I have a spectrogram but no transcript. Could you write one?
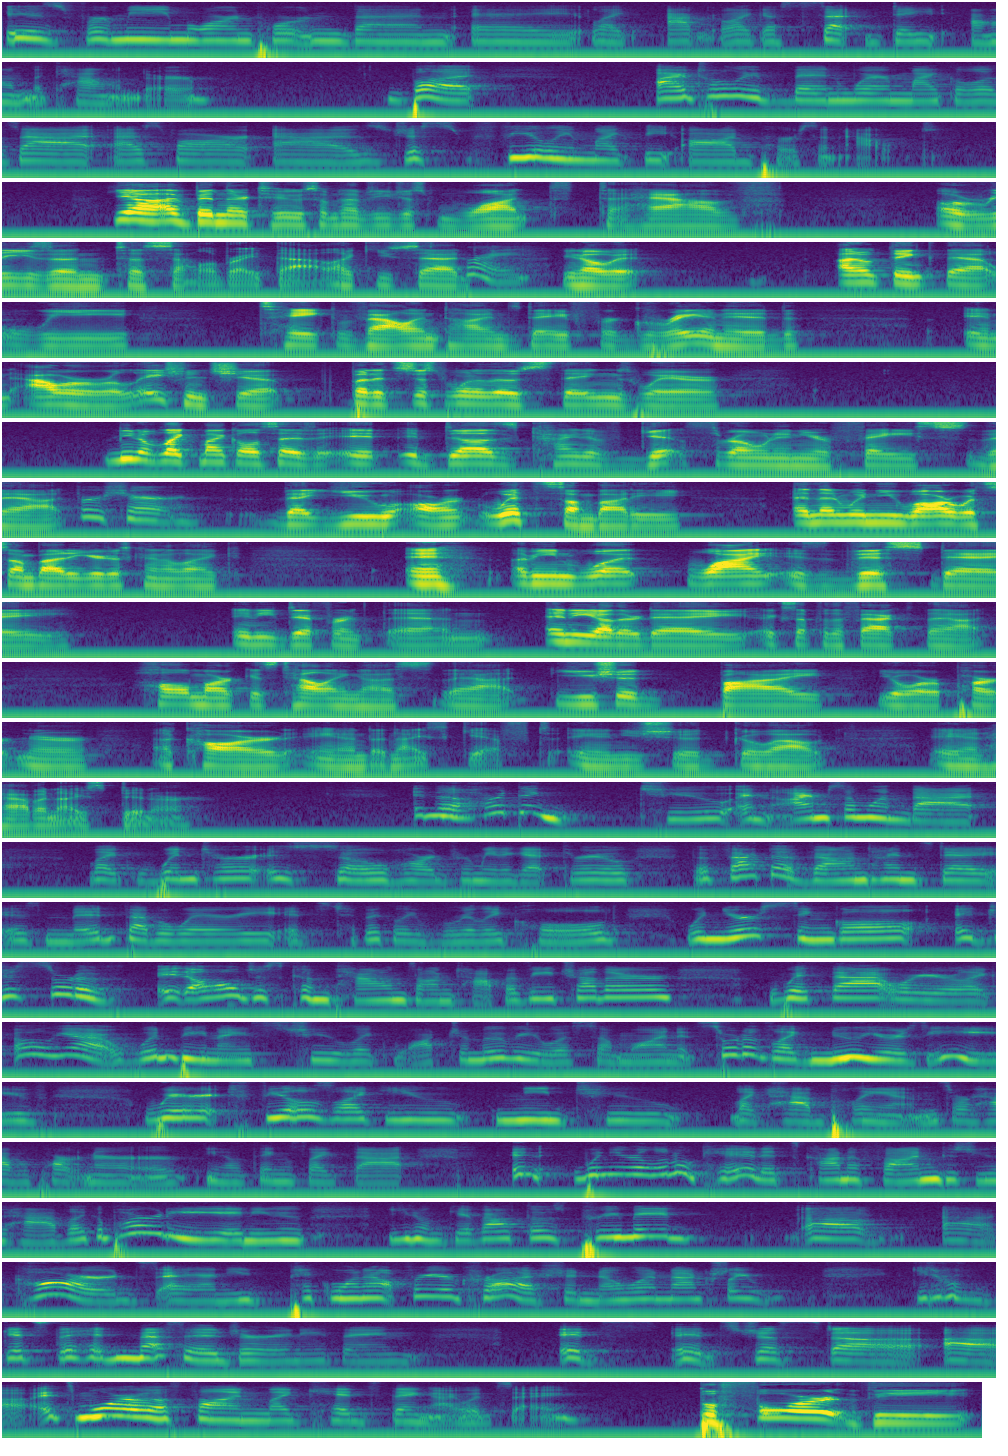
is for me more important than a like act, like a set date on the calendar. But I've totally been where Michael is at as far as just feeling like the odd person out. Yeah, I've been there too. Sometimes you just want to have a reason to celebrate that. Like you said, right. you know, it I don't think that we take Valentine's Day for granted in our relationship, but it's just one of those things where you know, like Michael says, it it does kind of get thrown in your face that for sure that you aren't with somebody, and then when you are with somebody, you're just kind of like, eh. I mean, what? Why is this day any different than any other day, except for the fact that Hallmark is telling us that you should buy your partner a card and a nice gift, and you should go out and have a nice dinner. And the hard thing, too, and I'm someone that like winter is so hard for me to get through. The fact that Valentine's Day is mid February, it's typically really cold. When you're single, it just sort of, it all just compounds on top of each other with that where you're like, oh yeah, it would be nice to like watch a movie with someone. It's sort of like New Year's Eve where it feels like you need to like have plans or have a partner or, you know, things like that. And when you're a little kid, it's kind of fun because you have like a party and you, you know, give out those pre-made uh, uh, cards and you pick one out for your crush and no one actually, you know, gets the hidden message or anything. It's it's just uh, uh, it's more of a fun like kids thing, I would say. Before the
